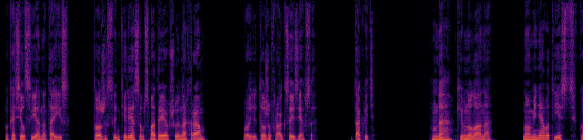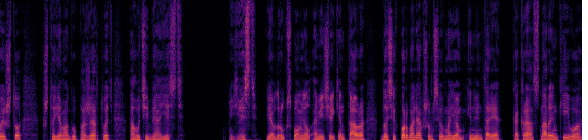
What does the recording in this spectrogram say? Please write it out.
— покосился я на Таис, тоже с интересом смотревшую на храм. Вроде тоже фракция Зевса. Так ведь? «Да», — кивнула она, — «но у меня вот есть кое-что, что я могу пожертвовать, а у тебя есть?» «Есть», — я вдруг вспомнил о мече кентавра, до сих пор валявшемся в моем инвентаре. Как раз на рынке его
